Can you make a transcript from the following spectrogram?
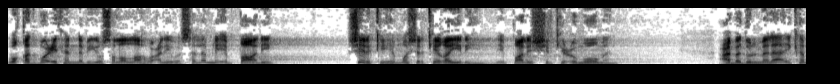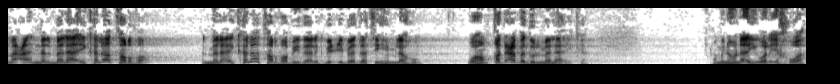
وقد بعث النبي صلى الله عليه وسلم لإبطال شركهم وشرك غيرهم لإبطال الشرك عموما. عبدوا الملائكة مع أن الملائكة لا ترضى الملائكة لا ترضى بذلك بعبادتهم لهم وهم قد عبدوا الملائكة. ومن هنا أيها الإخوة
